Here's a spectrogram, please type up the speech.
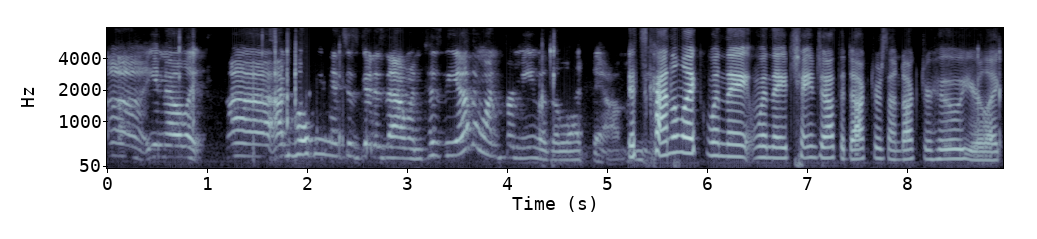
uh, you know, like. Uh, I'm hoping it's as good as that one because the other one for me was a letdown. It's kind of like when they when they change out the doctors on Doctor Who. You're like,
